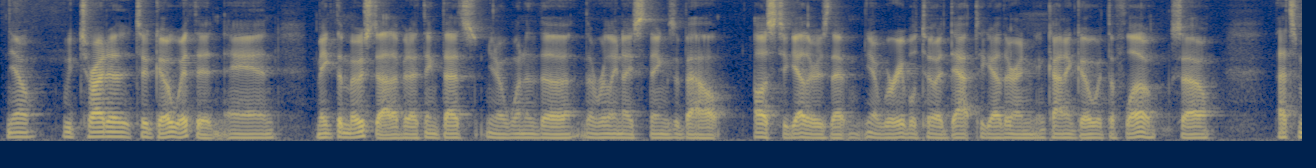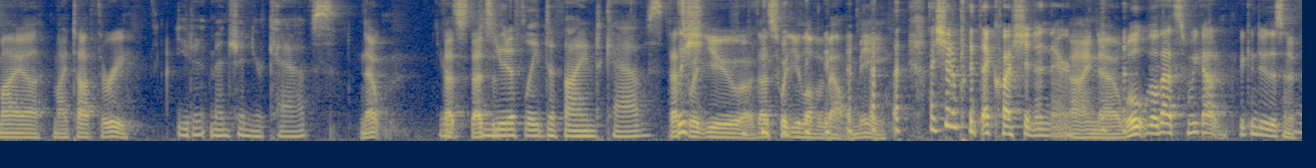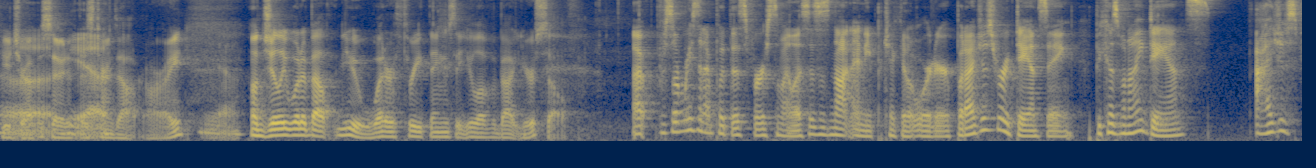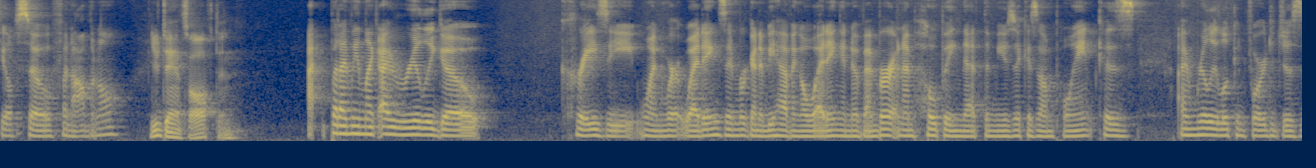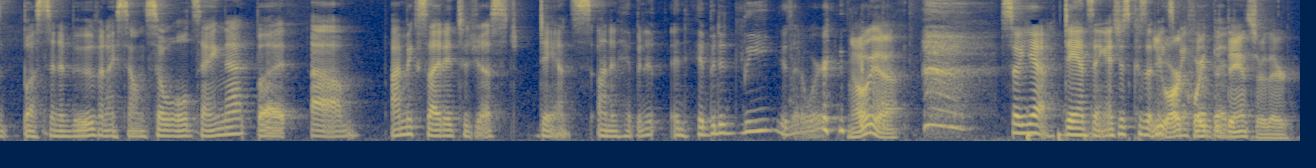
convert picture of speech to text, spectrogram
you know, we try to to go with it and make the most out of it. I think that's you know one of the the really nice things about us together is that you know we're able to adapt together and, and kind of go with the flow. So that's my uh, my top three. You didn't mention your calves. Nope. Your That's that's beautifully defined calves. that's We what sh- you uh, that's what you love about me. I should have put that question in there. I know. Well, well, that's we got. We can do this in a future episode if this Uh, turns out all right. yeah. Well, Jilly, what about you? What are three things that you love about yourself? Uh, for some reason, I put this first on my list. This is not in any particular order, but I just wrote dancing because when I dance, I just feel so phenomenal. You dance often. I, but I mean, like, I really go crazy when we're at weddings, and we're going to be having a wedding in November, and I'm hoping that the music is on point because I'm really looking forward to just busting a move. And I sound so old saying that, but um, I'm excited to just dance uninhibited, inhibitedly. Is that a word? Oh yeah, so yeah, dancing. It's just because it you are quite the good. dancer there.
